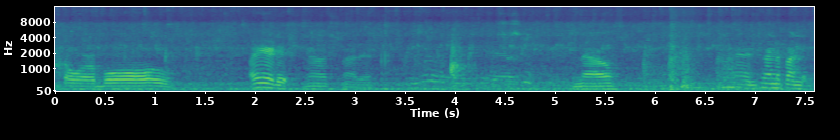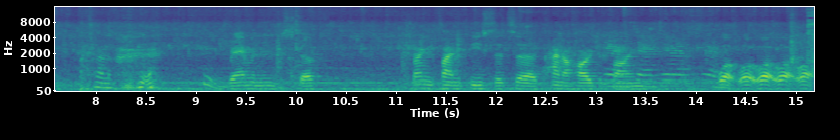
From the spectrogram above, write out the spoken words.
adorable. I heard it. No, it's not it. No. I'm trying to find. trying to find. ramming into stuff. Trying to find a piece that's uh, kind of hard to find. What? What? What? What? What?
